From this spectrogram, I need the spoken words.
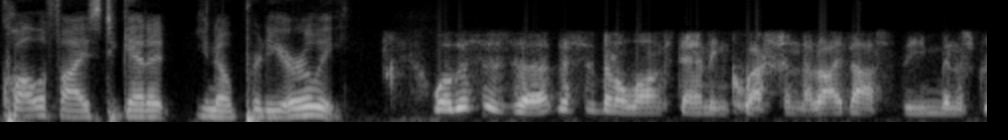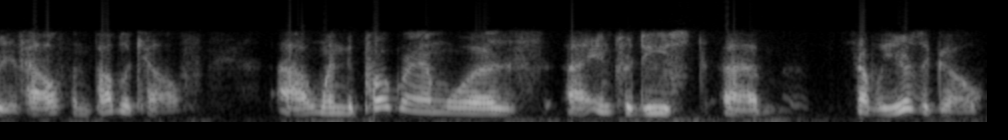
qualifies to get it, you know, pretty early? Well, this is uh, this has been a long-standing question that I've asked the Ministry of Health and Public Health. Uh, when the program was uh, introduced uh, several years ago,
